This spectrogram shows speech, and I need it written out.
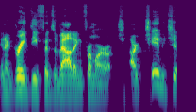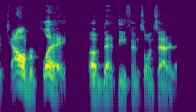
and a great defensive outing from our our championship caliber play of that defense on Saturday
